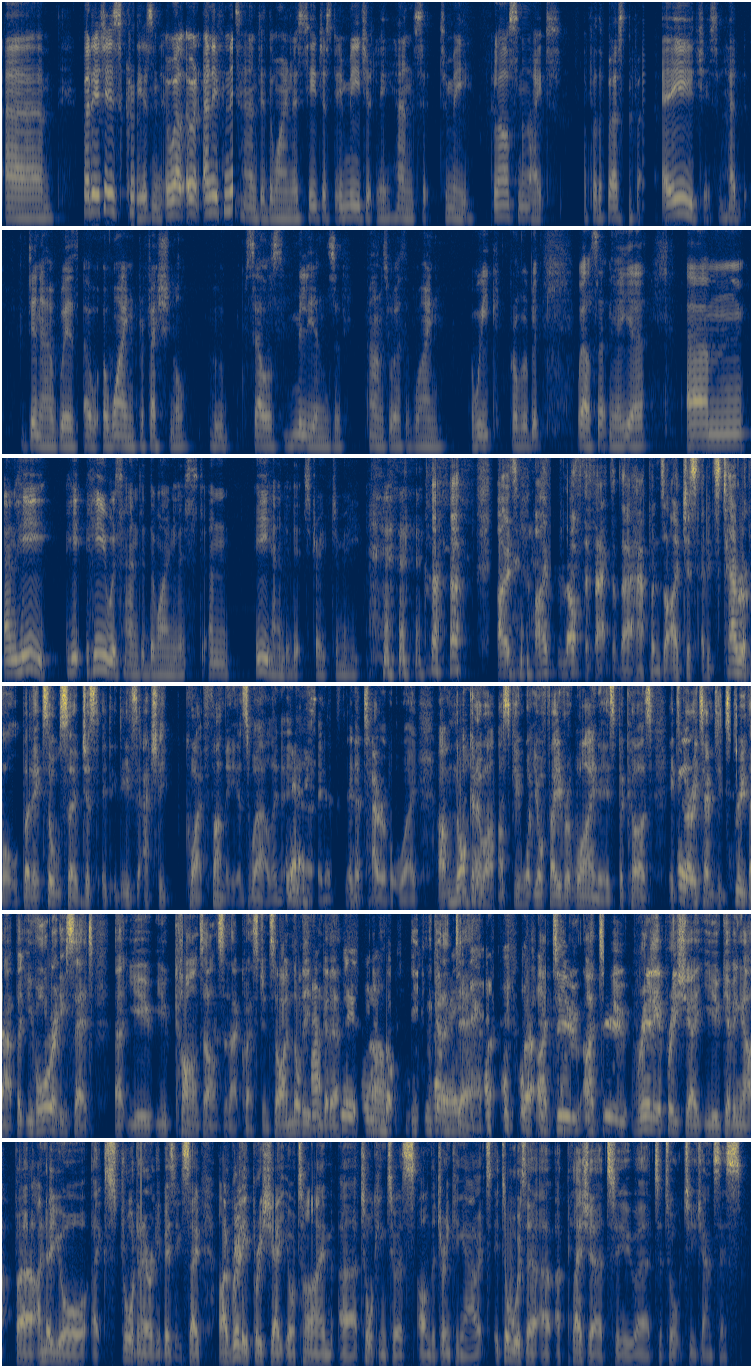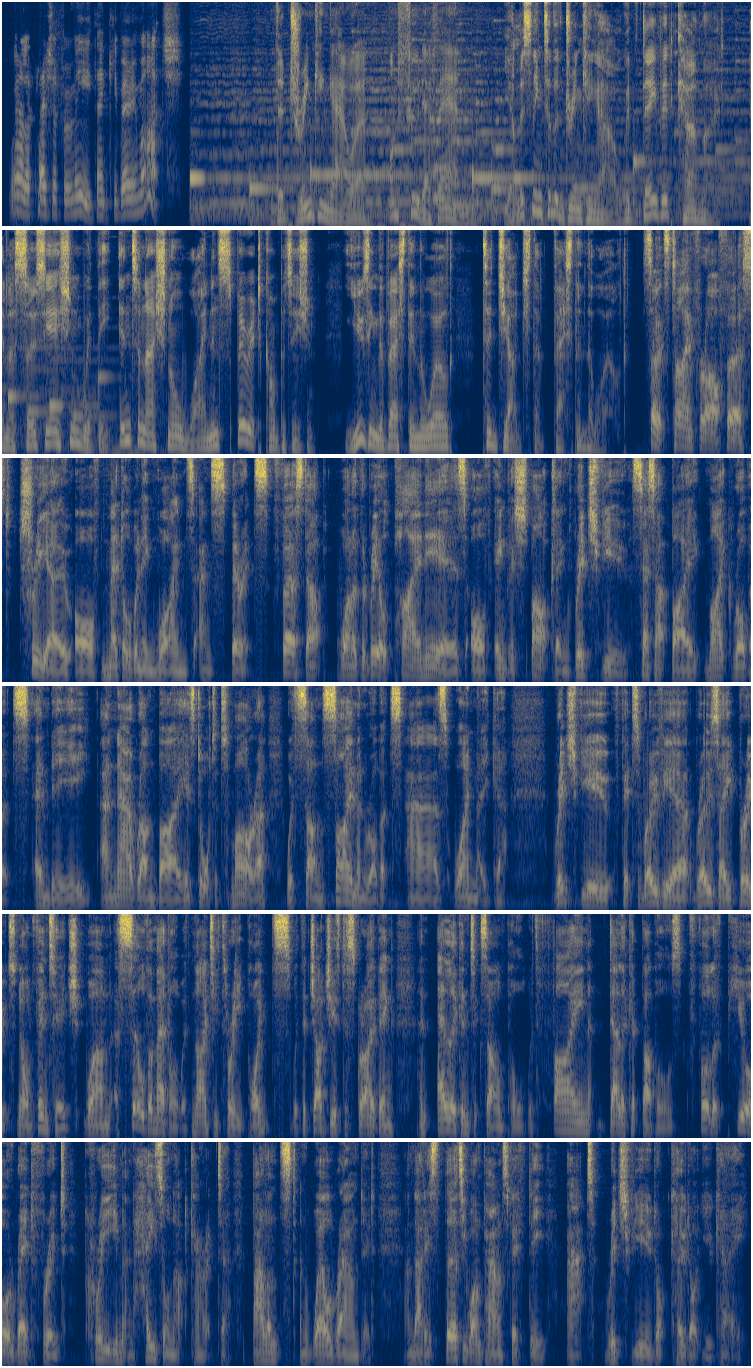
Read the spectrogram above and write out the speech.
Um, but it is crazy, isn't it? Well, and if Nick handed the wine list, he just immediately hands it to me. Last night, for the first time for ages, I had dinner with a, a wine professional who sells millions of pounds worth of wine a week, probably. Well, certainly a year. Um, and he, he he was handed the wine list, and he handed it straight to me. I, I love the fact that that happens. I just, and it's terrible, but it's also just, it, it is actually quite funny as well in, in, Yes. a, in, a, in a terrible way. I'm not going to ask you what your favourite wine is because it's very tempting to do that, but you've already said uh, you you can't answer that question. So I'm not even going to, Absolutely I'm not. not even going to dare. But, but I do, I do really appreciate you giving up. Uh, I know you're extraordinarily busy, so I really appreciate your time uh, talking to us on the drinking hour. It's it's always a, a a pleasure to uh, to talk to you, Jancis. Well, a pleasure for me. Thank you very much. The Drinking Hour on Food FM. You're listening to The Drinking Hour with David Kermode in association with the International Wine and Spirit Competition, using the best in the world to judge the best in the world. So it's time for our first trio of medal winning wines and spirits. First up, one of the real pioneers of English sparkling, Ridgeview, set up by Mike Roberts, MBE, and now run by his daughter Tamara with son Simon Roberts as winemaker. Ridgeview Fitzrovia Rosé Brut non vintage won a silver medal with 93 points, with the judges describing an elegant example with fine, delicate bubbles, full of pure red fruit, cream, and hazelnut character, balanced and well rounded. And that is £31.50 at ridgeview.co.uk.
